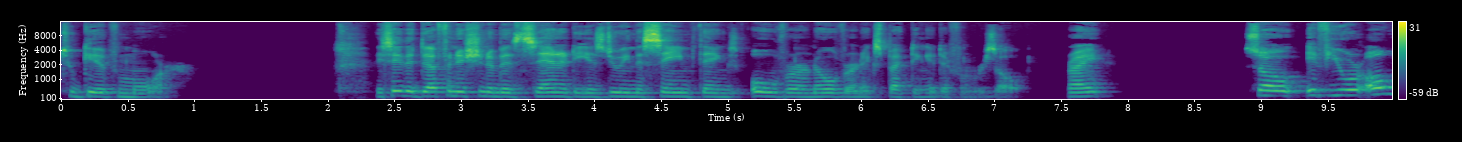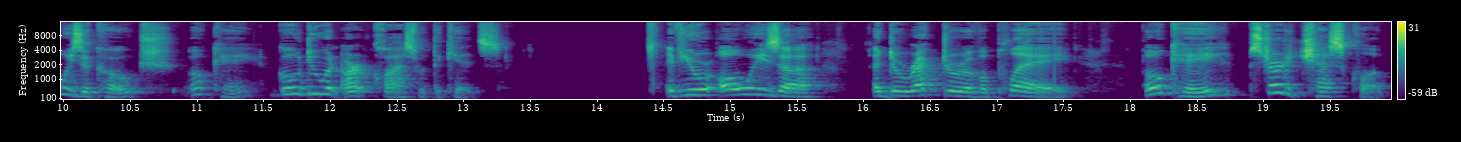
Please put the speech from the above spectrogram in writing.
to give more. They say the definition of insanity is doing the same things over and over and expecting a different result, right? So if you are always a coach, okay, go do an art class with the kids. If you are always a, a director of a play, okay, start a chess club.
